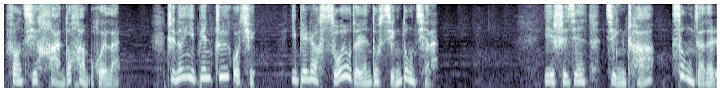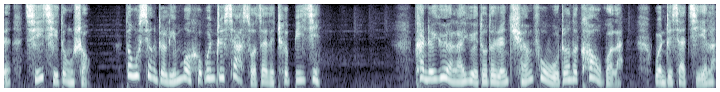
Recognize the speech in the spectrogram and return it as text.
方琦喊都喊不回来，只能一边追过去，一边让所有的人都行动起来。一时间，警察、宋家的人齐齐动手，都向着林墨和温之夏所在的车逼近。看着越来越多的人全副武装的靠过来，温之夏急了。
